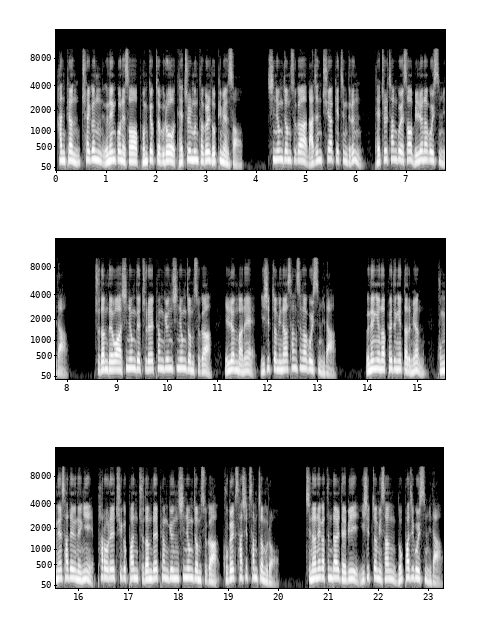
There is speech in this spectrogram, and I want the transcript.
한편 최근 은행권에서 본격적으로 대출 문턱을 높이면서 신용점수가 낮은 취약계층들은 대출 창구에서 밀려나고 있습니다. 주담대와 신용대출의 평균 신용점수가 1년 만에 20점이나 상승하고 있습니다. 은행연합회 등에 따르면 국내 4대 은행이 8월에 취급한 주담대 평균 신용점수가 943점으로 지난해 같은 달 대비 20점 이상 높아지고 있습니다.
